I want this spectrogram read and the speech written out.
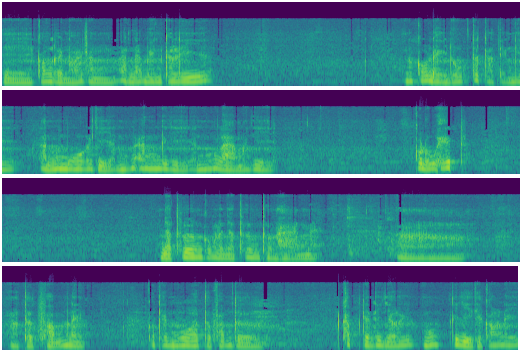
Thì có người nói rằng anh ở bên Cali á, nó có đầy đủ tất cả tiện nghi. Anh muốn mua cái gì anh muốn ăn cái gì anh muốn làm cái gì có đủ hết. Nhà thương cũng là nhà thương thượng hạng này. À, à, thực phẩm này có thể mua thực phẩm từ khắp trên thế giới muốn cái gì thì có lấy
